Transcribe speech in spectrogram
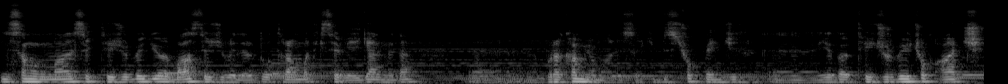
insanoğlu maalesef tecrübe ediyor ve bazı tecrübeleri de o travmatik seviyeye gelmeden e, bırakamıyor maalesef ki. Biz çok bencil e, ya da tecrübeye çok aç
